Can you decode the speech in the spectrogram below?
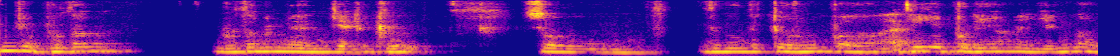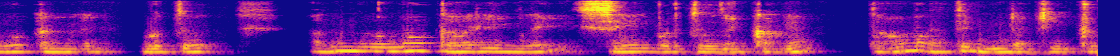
இங்க புதன் புதனுமே இங்க இருக்கு. ஸோ இது வந்துட்டு ரொம்ப அதிகப்படியான எண்ண ஓட்டங்களை கொடுத்து அதன் மூலமா காரியங்களை செயல்படுத்துவதற்கான தாமதத்தை உண்டாக்கிட்டு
